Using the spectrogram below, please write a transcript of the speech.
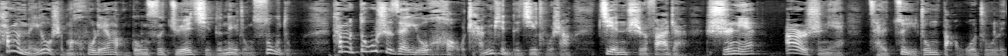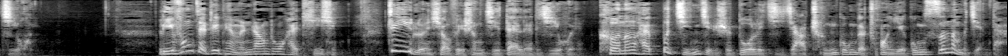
他们没有什么互联网公司崛起的那种速度，他们都是在有好产品的基础上坚持发展十年、二十年，才最终把握住了机会。李峰在这篇文章中还提醒，这一轮消费升级带来的机会，可能还不仅仅是多了几家成功的创业公司那么简单，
